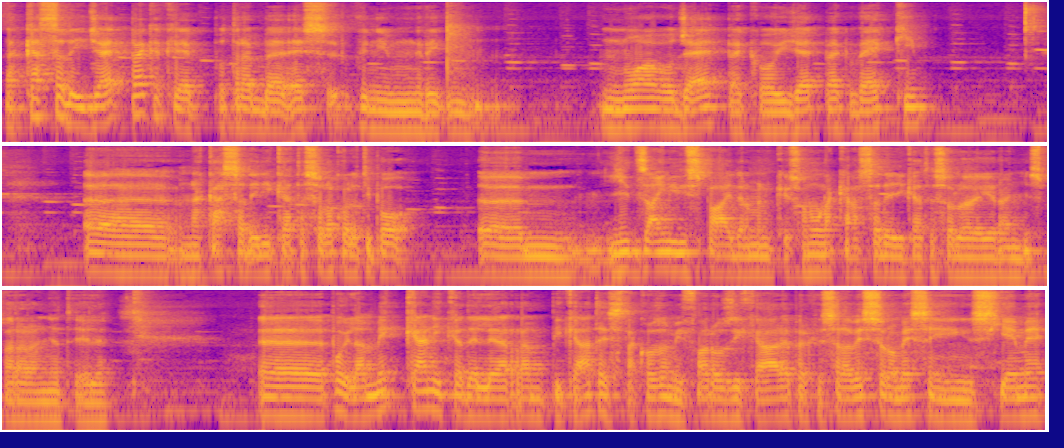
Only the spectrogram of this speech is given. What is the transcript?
La cassa dei jetpack, che potrebbe essere quindi un, nuovo jetpack o i jetpack vecchi. Uh, una cassa dedicata solo a quello tipo um, gli zaini di Spider-Man che sono una cassa dedicata solo ai ragni, spararagnatele. Eh, poi la meccanica delle arrampicate, sta cosa mi fa rosicare perché se l'avessero messa insieme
